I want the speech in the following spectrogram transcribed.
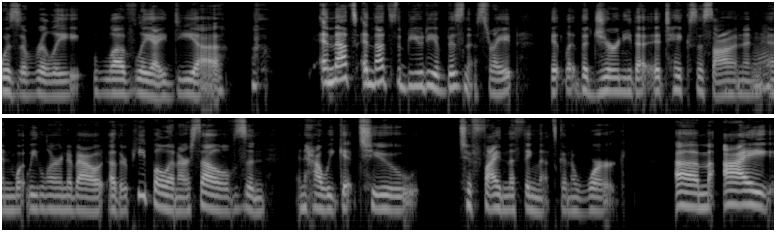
was a really lovely idea, and that's and that's the beauty of business, right? It the journey that it takes us on, and Mhm. and what we learn about other people and ourselves, and and how we get to to find the thing that's going to work. Um, I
